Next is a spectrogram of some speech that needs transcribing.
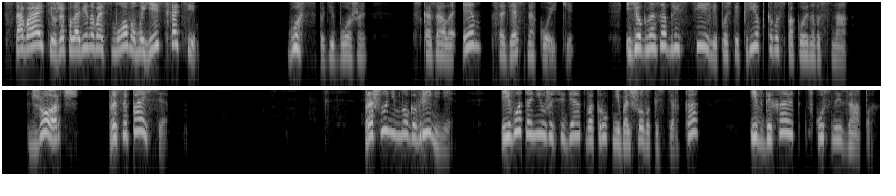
Вставайте, уже половина восьмого, мы есть хотим. Господи Боже! — сказала Энн, садясь на койке. Ее глаза блестели после крепкого, спокойного сна. — Джордж, просыпайся! Прошло немного времени, И вот они уже сидят вокруг небольшого костерка и вдыхают вкусный запах.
